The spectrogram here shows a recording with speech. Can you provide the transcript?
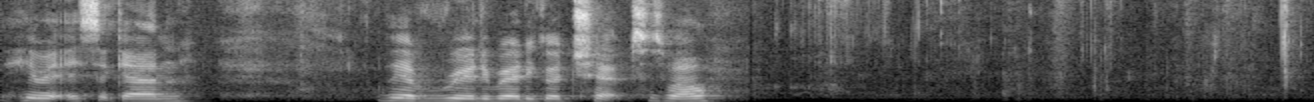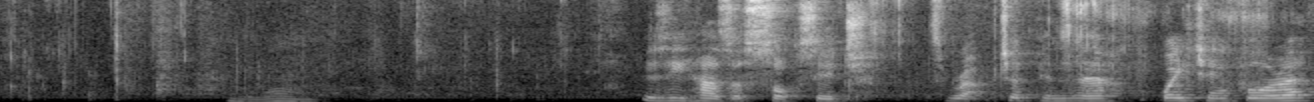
Here it is again. They have really, really good chips as well. Izzy has a sausage. It's wrapped up in there, waiting for her.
